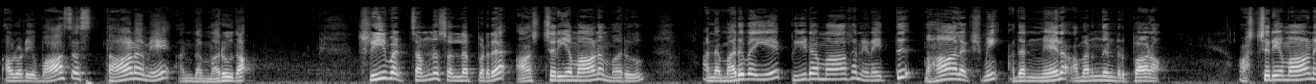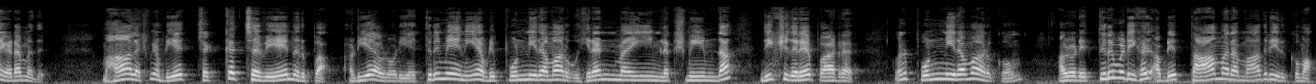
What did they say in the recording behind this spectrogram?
அவளுடைய வாசஸ்தானமே அந்த மரு தான் ஸ்ரீவட்சம்னு சொல்லப்படுற ஆச்சரியமான மரு அந்த மருவையே பீடமாக நினைத்து மகாலட்சுமி அதன் மேலே அமர்ந்துருப்பாளாம். ஆச்சரியமான இடம் அது. மகாலட்சுமி அப்படியே செக்கச்சவேன்னு இருப்பா. அப்படியே அவளுடைய திருமேனியே அப்படியே பொன்னிறமாக இருக்கும். ஹிரண்மயீம் லக்ஷ்மியும் தான் தீட்சிதரே பாடுறார். பொன்னிறமாக இருக்கும். அவளுடைய திருவடிகள் அப்படியே தாமரை மாதிரி இருக்குமா.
